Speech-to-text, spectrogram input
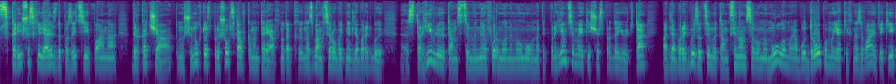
скоріше схиляюсь до позиції пана Деркача, тому що ну, хтось прийшов, сказав в коментарях. Ну так Нацбанк це робить не для боротьби е, з торгівлею, там, з цими неоформленими умовно підприємцями, які щось продають, та, а для боротьби з оцими там фінансовими мулами або дропами, як їх називають, які е,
